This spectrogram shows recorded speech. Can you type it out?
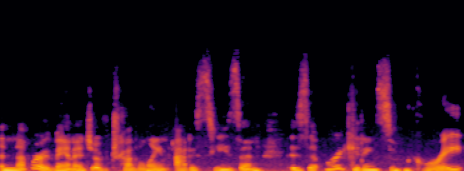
Another advantage of traveling out of season is that we're getting some great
